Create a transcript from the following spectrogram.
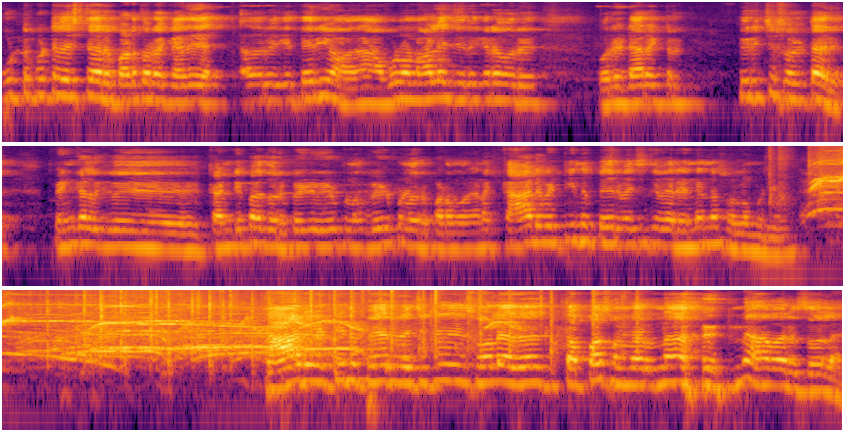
புட்டு புட்டு வச்சிட்டாரு படத்தோட கதையை. அவருக்கு தெரியும். அவ்வளோ நாலேஜ் இருக்கிற ஒரு ஒரு டேரக்டர் பிரித்து சொல்லிட்டாரு. பெண்களுக்கு கண்டிப்பா அது ஒரு பெரிய விழிப்புணர்வு விழிப்புணர்வு படம். ஏன்னா காடு வெட்டின்னு பேர் வச்சுட்டு வேற என்னென்ன சொல்ல முடியும்? காடு வெட்டின்னு பேர் வச்சுட்டு சோலை ஏதாவது தப்பா சொன்னாருன்னா என்ன ஆவாரு சோலை?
